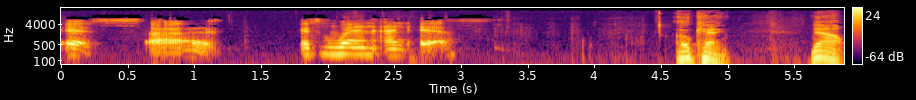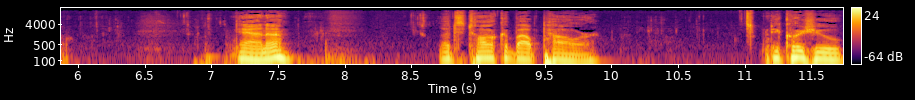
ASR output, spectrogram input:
It's uh it's when and if. Okay. Now, Dana, let's talk about power. Because you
